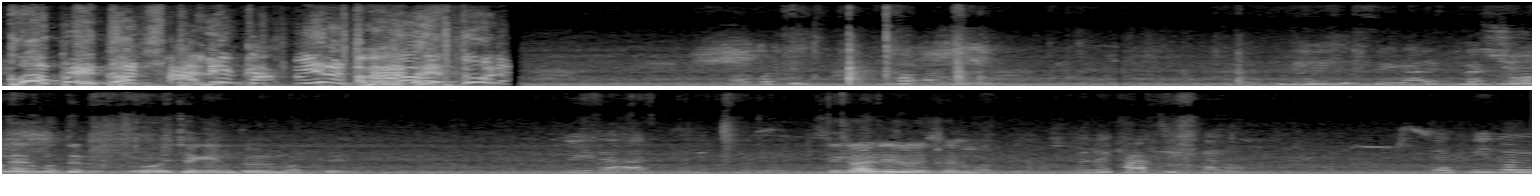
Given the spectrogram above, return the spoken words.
खोपड़ी तोड़ साले का मेरा खोपड़ी तोड़ সিগারেট না শোনের মধ্যে রয়েছে কিন্তু এর মধ্যে কি রাহাত সিগারেটই রয়েছে এর মধ্যে তুই খাচ্ছিস কেন তা কি জন্য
